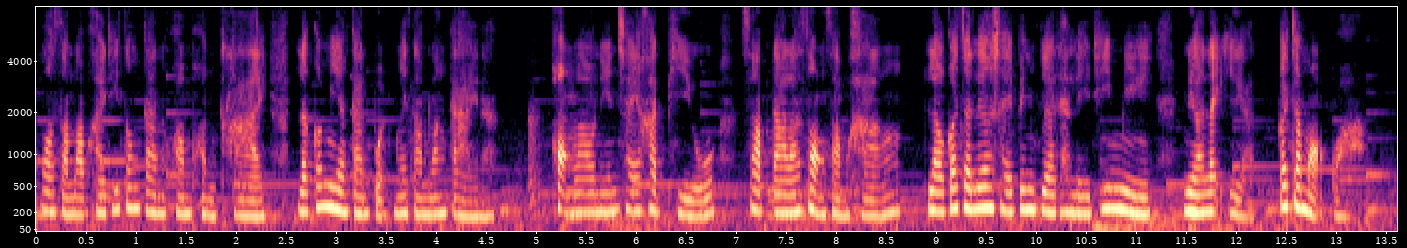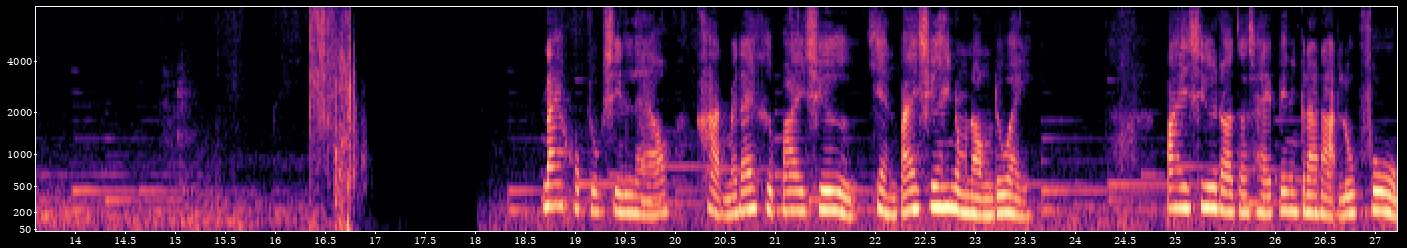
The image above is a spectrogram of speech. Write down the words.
เหมาะสำหรับใครที่ต้องการความผ่อนคลาย แล้วก็มีอาการปวดเมื่อยตามร่างกายนะ ของเราเน้นใช้ขัดผิว สัปดาห์ละสองสามครั้ง เราก็จะเลือกใช้เป็นเกลือทะเลที่มีเนื้อละเอียดก็จะเหมาะกว่าได้ครบทุกชิ้นแล้ว ขาดไม่ได้คือป้ายชื่อ เขียนป้ายชื่อให้น้องๆด้วย ป้ายชื่อเราจะใช้เป็นกระดาษลูกฟูก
